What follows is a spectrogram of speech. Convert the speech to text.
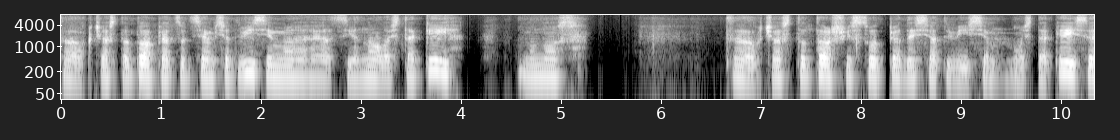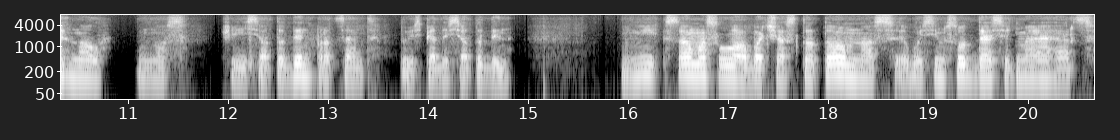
Так, частота 578 МГц. Сигнал ось такий у нас. Так, частота 658. Ось такий сигнал у нас 61%, тобто 51. І сама слаба частота у нас 810 МГц.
